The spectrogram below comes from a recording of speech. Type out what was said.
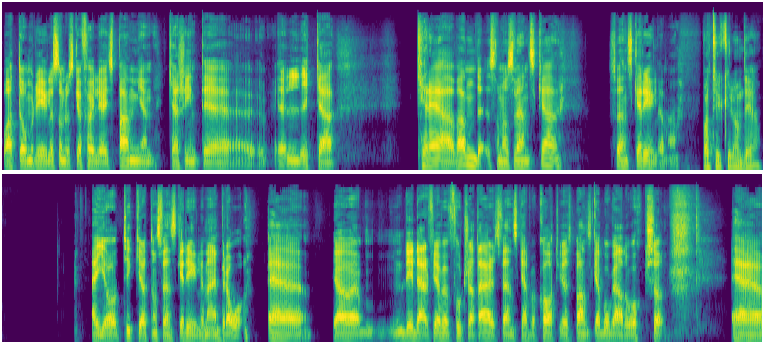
Och att de regler som du ska följa i Spanien kanske inte är lika krävande som de svenska, svenska reglerna. Vad tycker du om det? Eh, jag tycker att de svenska reglerna är bra. Eh, jag, det är därför jag fortsatt är svensk advokat. Jag är spansk abogado också. Eh,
